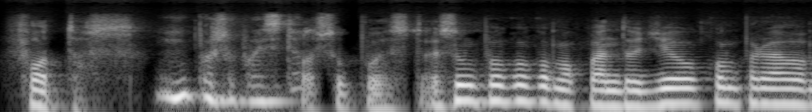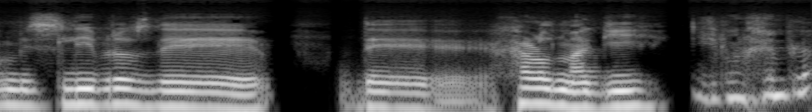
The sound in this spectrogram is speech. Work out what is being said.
fotos, Mm, Por supuesto. por supuesto. Es un poco como cuando yo compraba mis libros de, de Harold McGee Y por ejemplo,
